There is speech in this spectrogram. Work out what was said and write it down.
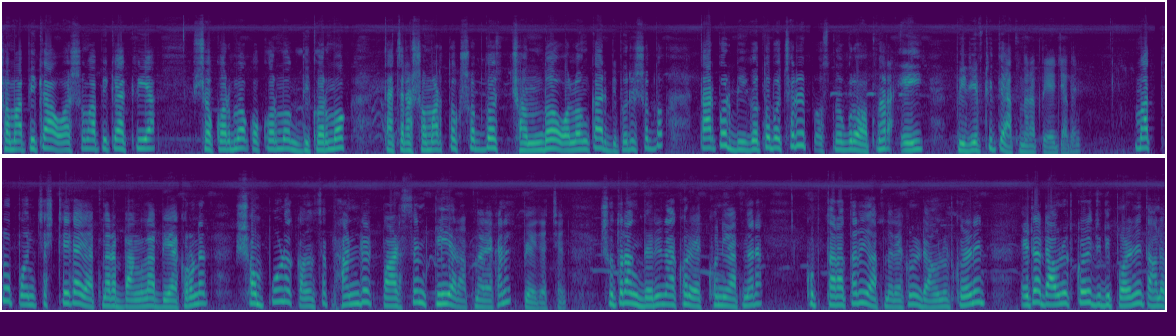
সমাপিকা, অসমাপিকা ক্রিয়া সকর্মক অকর্মক, দ্বিকর্মক, তাছাড়া সমার্থক শব্দ, ছন্দ, অলঙ্কার, বিপরীত শব্দ, তারপর বিগত বছরের প্রশ্নগুলো আপনারা এই পিডিএফটিতে আপনারা পেয়ে যাবেন। মাত্র পঞ্চাশ টাকায় আপনারা বাংলা ব্যাকরণের সম্পূর্ণ কনসেপ্ট হান্ড্রেড পারসেন্ট ক্লিয়ার আপনারা এখানে পেয়ে যাচ্ছেন। সুতরাং দেরি না করে এক্ষুনি আপনারা খুব তাড়াতাড়ি আপনারা এখনই ডাউনলোড করে নিন। এটা ডাউনলোড করে যদি পড়ে নিন, তাহলে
